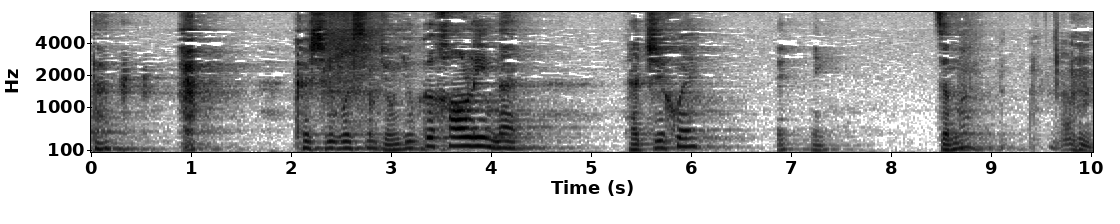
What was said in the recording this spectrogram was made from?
带儿。可是我心中有个好丽奶，她只会，哎，你怎么？嗯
